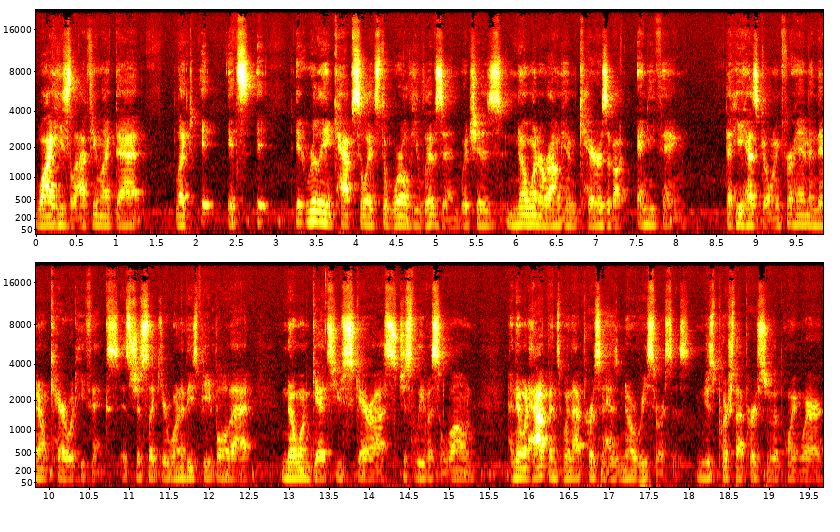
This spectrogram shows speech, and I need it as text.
why he's laughing like that. Like it, it's it, it really encapsulates the world he lives in, which is no one around him cares about anything that he has going for him, and they don't care what he thinks. It's just like you're one of these people that no one gets. You scare us. Just leave us alone. And then what happens when that person has no resources? You just push that person to the point where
